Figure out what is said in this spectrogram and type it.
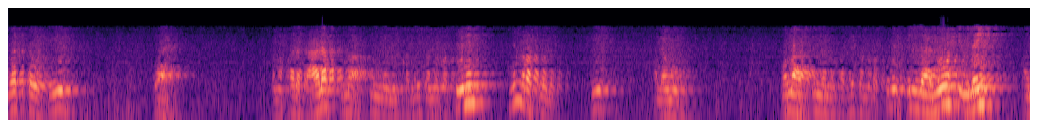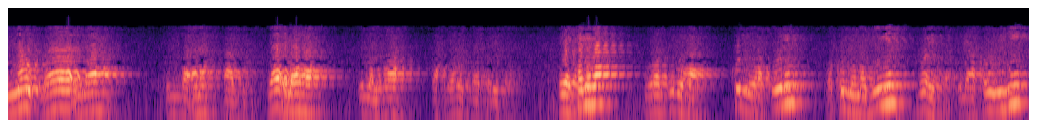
والتوحيد واحد. كما قال تعالى وما أرسلنا من قبلك من رسول من رسول. في العموم. وما أرسلنا من قبلك من رسول إلا نوحي إليه أنه لا إله إلا أنا فاعبدون. لا إله إلا الله وحده لا شريك له. هي كلمة يرددها كل رسول وكل نبي بعث إلى قومه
